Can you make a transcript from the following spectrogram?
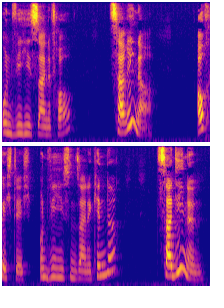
Und wie hieß seine Frau? Zarina. Auch richtig. Und wie hießen seine Kinder? Zardinen.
